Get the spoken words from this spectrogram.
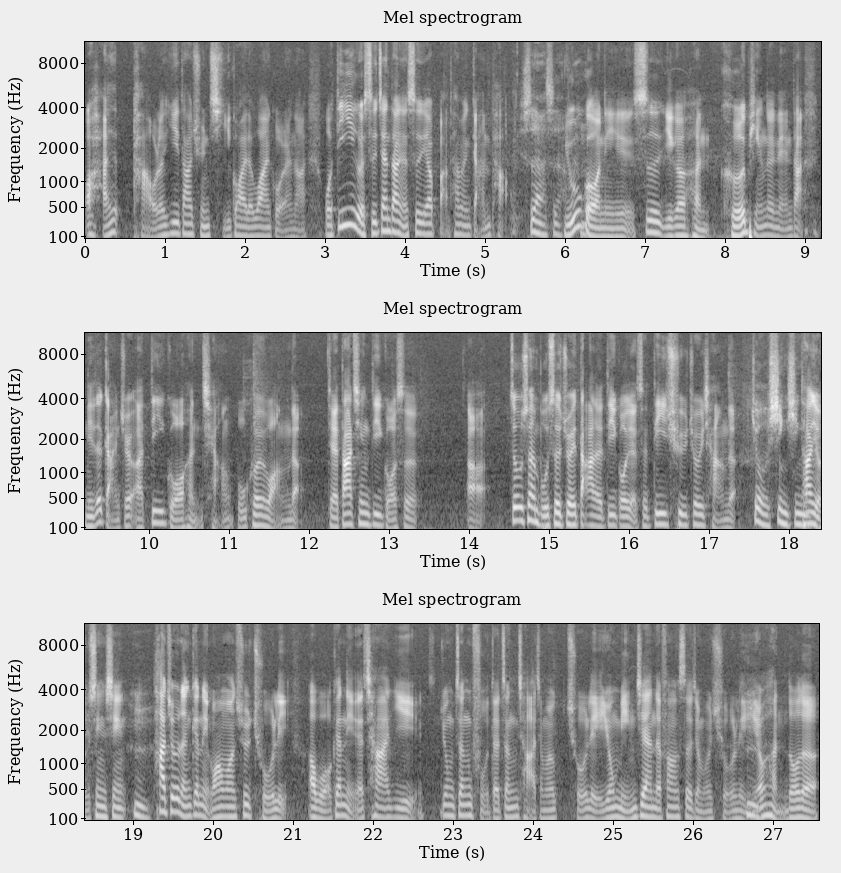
我，还跑了一大群奇怪的外国人来，我第一个时间当然是要把他们赶跑。是啊是啊，如果你是一个很和平的年代，你的感觉啊，帝国很强，不会亡的。这大清帝国是，啊、就算不是最大的帝国，也是地区最强的。就有信心，他有信心，嗯，他就能跟你慢慢去处理啊，我跟你的差异，用政府的侦查怎么处理，用民间的方式怎么处理，嗯有很多的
